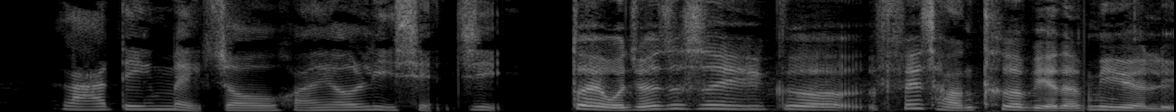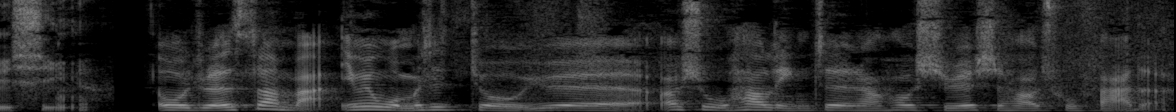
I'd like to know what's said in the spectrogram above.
——拉丁美洲环游历险记。对，我觉得这是一个非常特别的蜜月旅行。我觉得算吧，因为我们是九月二十五号领证，然后十月十号出发的，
